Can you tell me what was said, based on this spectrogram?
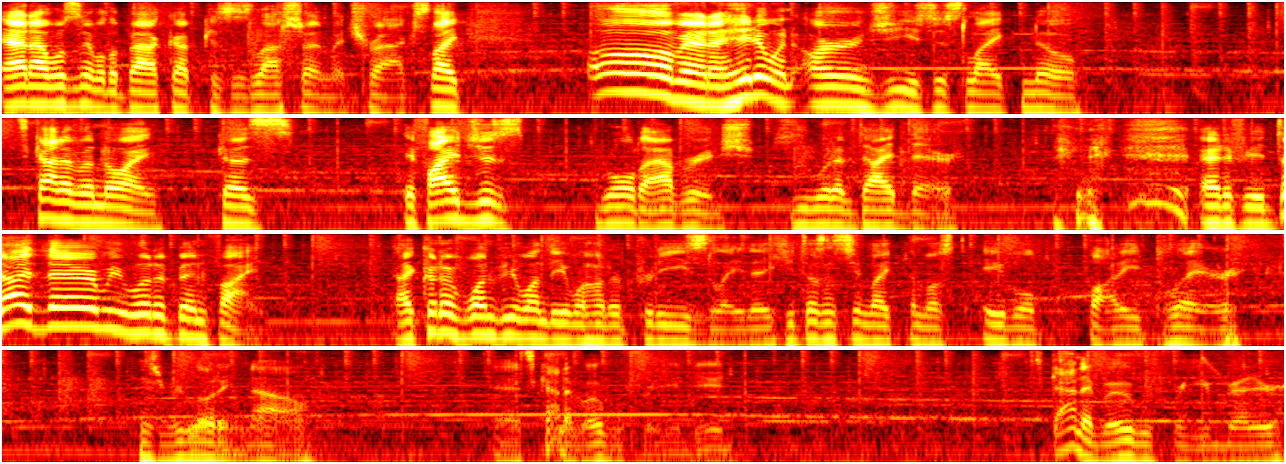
And I wasn't able to back up because his last shot in my tracks. Like, oh man, I hate it when RNG is just like, no. It's kind of annoying because if I just rolled average, he would have died there. and if he had died there, we would have been fine. I could have 1v1 the 100 pretty easily. He doesn't seem like the most able-bodied player. He's reloading now. Yeah, it's kind of over for you, dude. It's kind of over for you, brother.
